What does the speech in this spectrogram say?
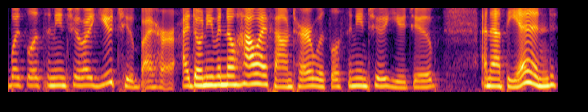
was listening to a YouTube by her. I don't even know how I found her, was listening to a YouTube. And at the end,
